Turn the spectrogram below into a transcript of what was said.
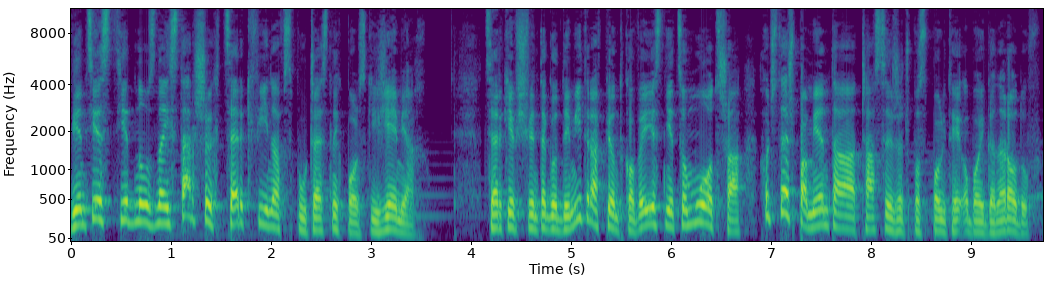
więc jest jedną z najstarszych cerkwi na współczesnych polskich ziemiach. Cerkiew świętego Dymitra w Piątkowej jest nieco młodsza, choć też pamięta czasy Rzeczpospolitej obojga narodów.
